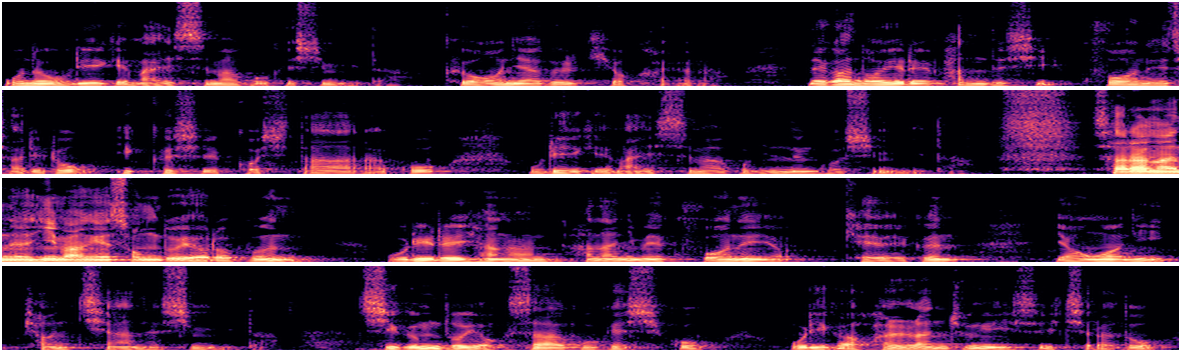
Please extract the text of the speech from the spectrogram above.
오늘 우리에게 말씀하고 계십니다. 그 언약을 기억하여라. 내가 너희를 반드시 구원의 자리로 이끄실 것이다. 라고 우리에게 말씀하고 있는 것입니다. 사랑하는 희망의 성도 여러분, 우리를 향한 하나님의 구원의 여- 계획은 영원히 변치 않으십니다. 지금도 역사하고 계시고 우리가 환란 중에 있을지라도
